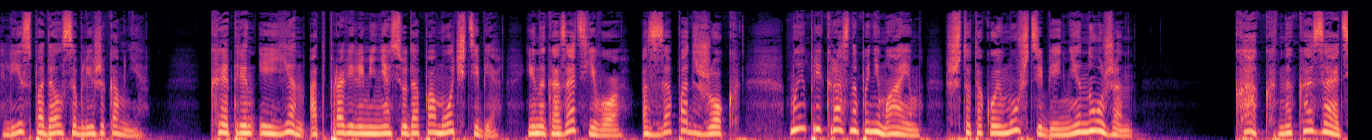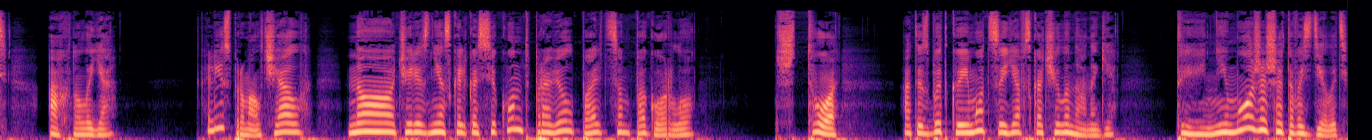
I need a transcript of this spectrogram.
Лис подался ближе ко мне. «Кэтрин и Йен отправили меня сюда помочь тебе и наказать его за поджог. Мы прекрасно понимаем, что такой муж тебе не нужен». «Как наказать?» — ахнула я. Лис промолчал, но через несколько секунд провел пальцем по горлу. «Что?» От избытка эмоций я вскочила на ноги. «Ты не можешь этого сделать.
